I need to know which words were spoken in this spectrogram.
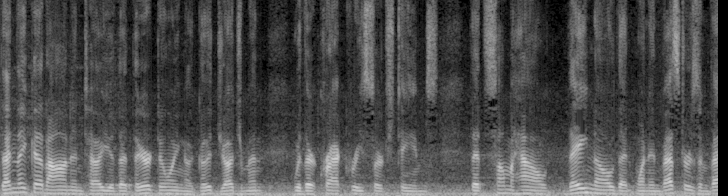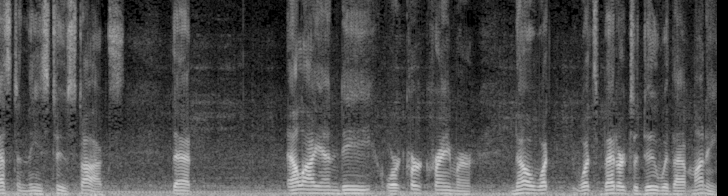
then they get on and tell you that they're doing a good judgment with their crack research teams, that somehow they know that when investors invest in these two stocks, that LIND or Kirk Kramer know what what's better to do with that money.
